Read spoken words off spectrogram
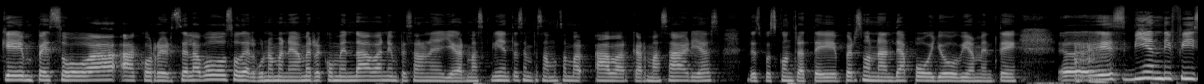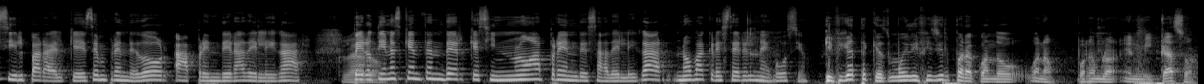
que empezó a, a correrse la voz o de alguna manera me recomendaban, empezaron a llegar más clientes, empezamos a abarcar más áreas, después contraté personal de apoyo, obviamente eh, es bien difícil para el que es emprendedor aprender a delegar, Claro. pero tienes que entender que si no aprendes a delegar, no va a crecer el negocio. Y fíjate que es muy difícil para cuando, bueno, por ejemplo, en mi caso,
